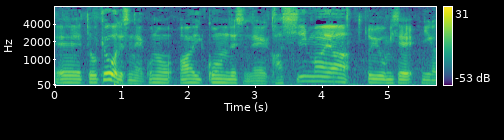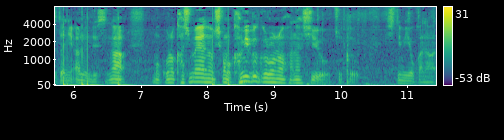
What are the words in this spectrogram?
えっ、と、今日はですね、このアイコンですね、鹿島屋というお店、新潟にあるんですが、まあ、この鹿島屋の、しかも紙袋の話をちょっとしてみようかな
